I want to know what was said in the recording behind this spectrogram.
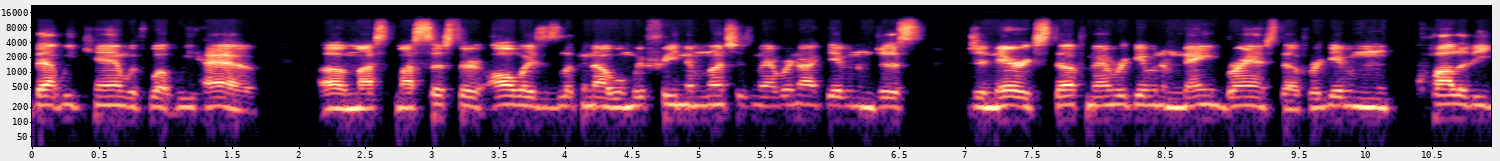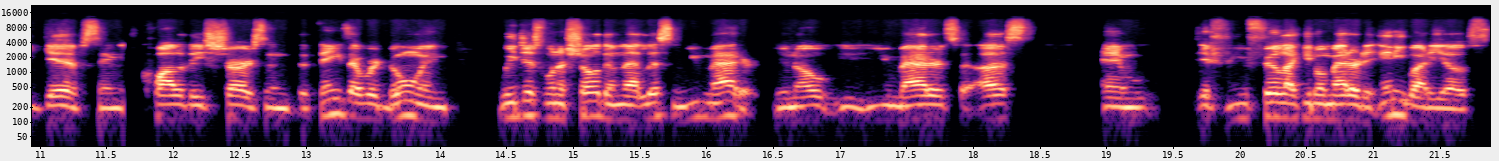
that we can with what we have. Uh, my my sister always is looking out when we're feeding them lunches, man. We're not giving them just generic stuff, man. We're giving them name brand stuff. We're giving them quality gifts and quality shirts and the things that we're doing. We just want to show them that listen, you matter. You know, you, you matter to us, and if you feel like you don't matter to anybody else,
